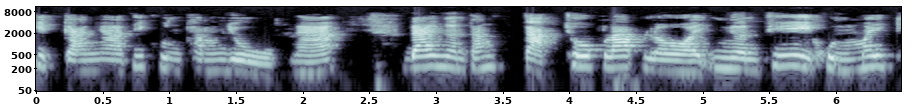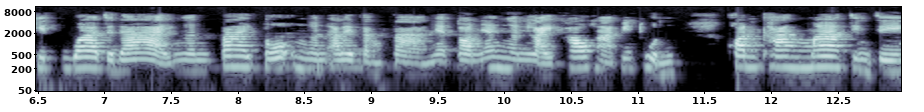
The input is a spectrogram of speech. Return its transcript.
กิจการงานที่คุณทำอยู่นะ ได้เงินทั้งจากโชคลาภลอย เงินที่คุณไม่คิดว่าจะได้ เงินใต้โต๊ะเงินอะไรต่างๆ เนี่ยตอนนี้เงินไหลเข้าหามิถุนค่อนข้างมากจริง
